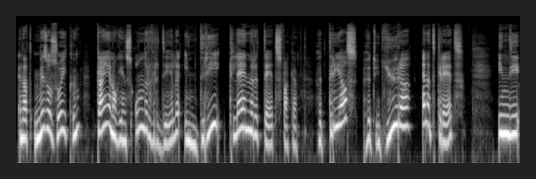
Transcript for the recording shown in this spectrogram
En dat Mesozoïcum kan je nog eens onderverdelen in drie kleinere tijdsvakken. Het Trias, het Jura en het Krijt. In die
